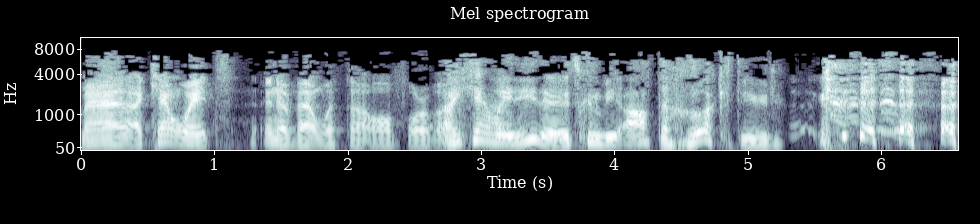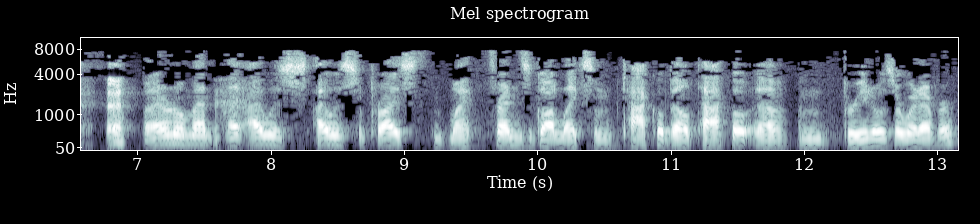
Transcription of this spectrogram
Man, I can't wait an event with uh, all four of us. I can't wait either. It's gonna be off the hook, dude. But I don't know, man. Like, I was I was surprised. My friends got like some Taco Bell taco um, burritos or whatever,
